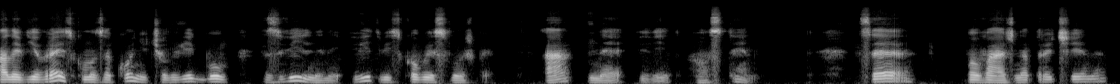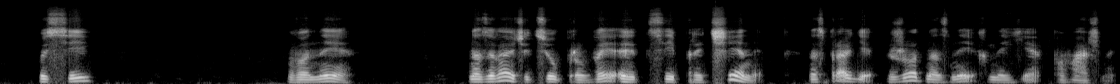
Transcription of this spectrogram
Але в єврейському законі чоловік був звільнений від військової служби, а не від гостин. це поважна причина. Усі вони, називаючи цю е, ці причини, насправді жодна з них не є поважною.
